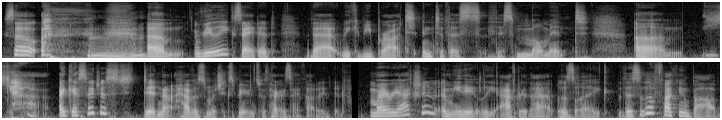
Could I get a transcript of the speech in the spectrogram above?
so Mm-hmm. um, really excited that we could be brought into this this moment. Um, yeah, I guess I just did not have as much experience with her as I thought I did. My reaction immediately after that was like, "This is a fucking bop.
